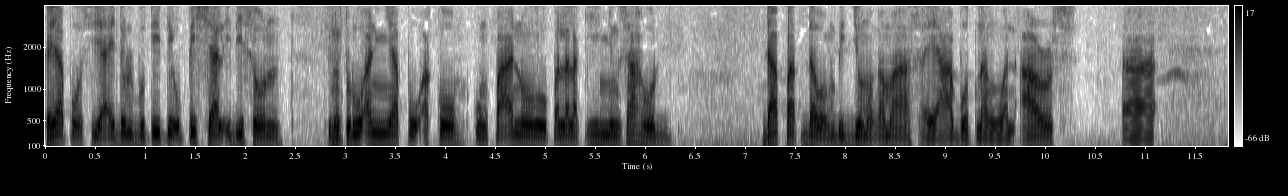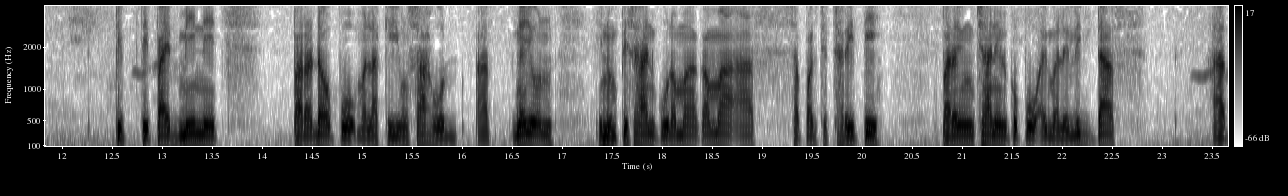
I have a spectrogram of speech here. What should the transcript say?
Kaya po si Idol Butiti Official Edison, tinuturuan niya po ako kung paano palalakihin yung sahod. Dapat daw ang video mga kamas ay aabot ng 1 hours ah, 55 minutes para daw po malaki yung sahod. At ngayon inumpisahan ko na mga kamaas sa pagtsatsaliti para yung channel ko po ay maliligtas. At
